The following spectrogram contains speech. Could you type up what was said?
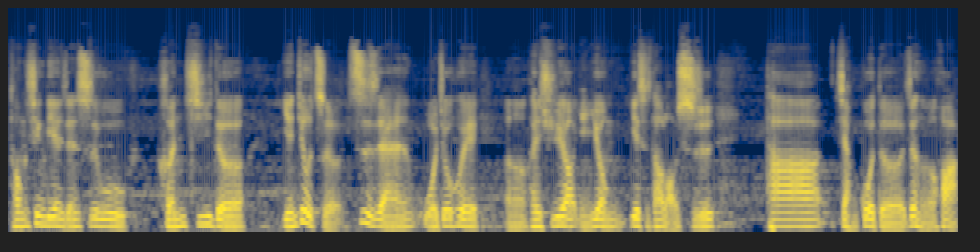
同性恋人事物痕迹的研究者，自然我就会。呃，很需要引用叶石涛老师他讲过的任何话。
